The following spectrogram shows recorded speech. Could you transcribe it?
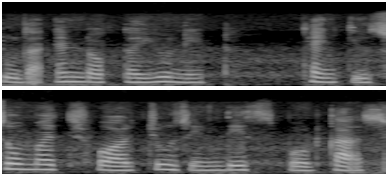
to the end of the unit. Thank you so much for choosing this podcast.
